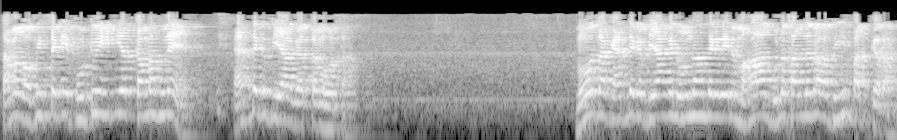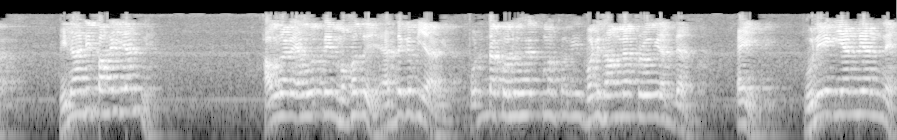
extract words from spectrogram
තමන් ඔෆිස් එකේ පුටුවේ හිටියත් කමක් නැහැ. ඇද්දක පියාගත්ත මොහොත. මොහොතක් ඇද්දක පියාගෙන උන්වහන්සේගේ තියෙන මහා ගුණ කන්දරාව සිහිපත් කරා. විනාඩි 5යි යන්නේ. කවුරු හරි ඇහුවොත් මේ මොකද ඇද්දක පියාගෙන පොඩ්ඩක් ඔලුවක්මක් වගේ පොඩි සම්‍යක් ප්‍රයෝගයක් දැම්මා. ඇයි? ගුණේ කියන්නේ යන්නේ.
